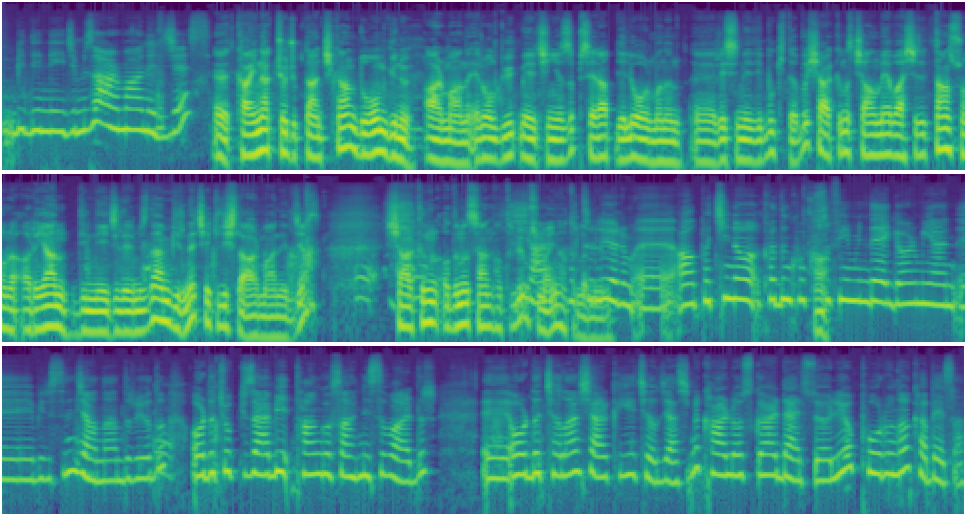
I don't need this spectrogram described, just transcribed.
bir dinleyicimize armağan edeceğiz. Evet kaynak çocuktan çıkan doğum günü armağanı Erol Büyükmeriç'in yazıp Serap Deli Orman'ın e, resimlediği bu kitabı şarkımız çalmaya başladıktan sonra arayan dinleyicilerimizden birine çekilişle armağan edeceğiz. Şarkının adını sen hatırlıyor musun? Ben Şarkı hatırlamıyorum. hatırlıyorum. Ee, Al Pacino Kadın Kokusu Ha. filminde görmeyen e, birisini canlandırıyordu. Orada çok güzel bir tango sahnesi vardır. Ee, orada çalan şarkıyı çalacağız. Şimdi Carlos Gardel söylüyor. Poruno Cabeza.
